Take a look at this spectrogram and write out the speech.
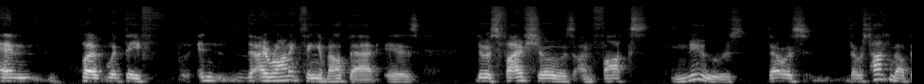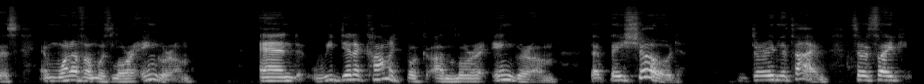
and but what they and the ironic thing about that is there was five shows on Fox News that was that was talking about this, and one of them was Laura Ingraham, and we did a comic book on Laura Ingraham that they showed during the time. So it's like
